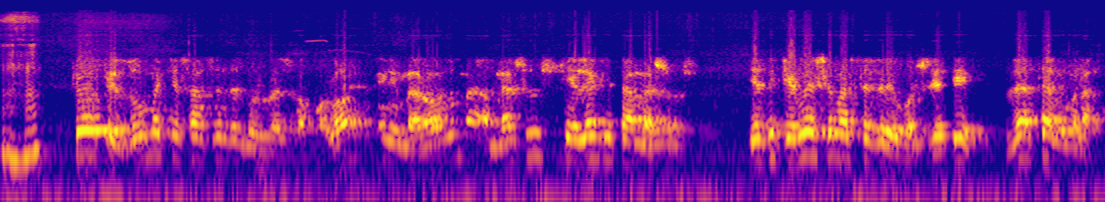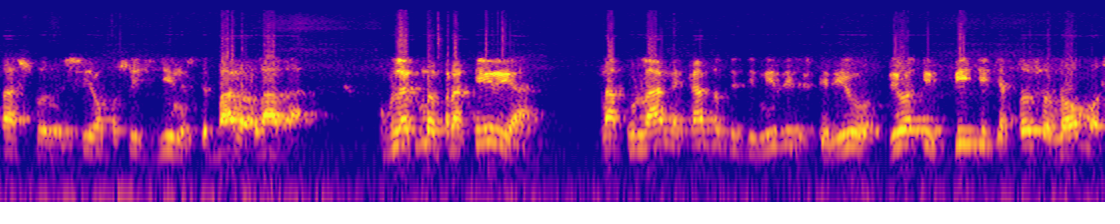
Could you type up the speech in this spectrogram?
mm-hmm. και ό,τι δούμε και σαν σύνδεσμος Βεζινοπολών ενημερώνουμε αμέσως και ελέγχεται αμέσως. Γιατί και εμείς είμαστε γρήγοροι. Γιατί δεν θέλουμε να φτάσει στο νησί όπως έχει γίνει στην Πάνω Ελλάδα που βλέπουμε πρατήρια να πουλάνε κάτω από την τιμή δηληστηρίου διότι πήγε και αυτός ο νόμος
